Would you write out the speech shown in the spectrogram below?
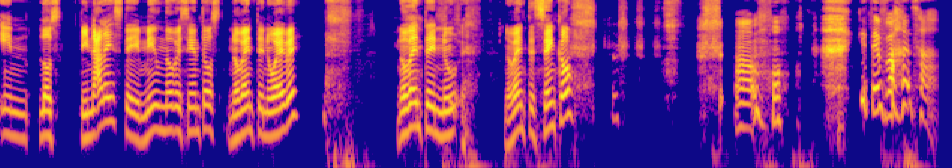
en los finales de 1999? 99 95? Amo. ¿Qué te pasa?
